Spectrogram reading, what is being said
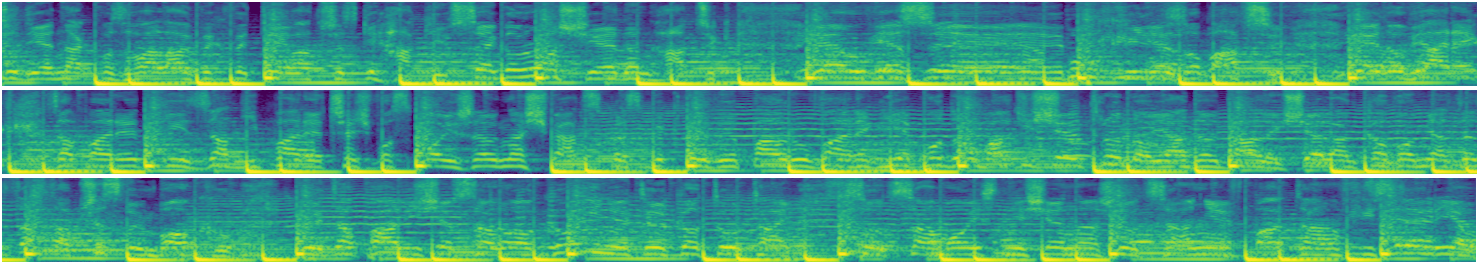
cud jednak pozwala wychwytywać wszystkie haki W szczególności jeden haczyk. Nie uwierzy, póki nie zobaczy. Niedowiarek za parę dni, za dni parę. Trzeźwo spojrzał na świat z perspektywy paru warek. Nie podoba ci się, trudno, jadę dalej. Sielankową jazdę został przy swym boku. Płyta pali się w samoku i nie tylko tutaj. Cud samoistnie się narzuca, nie wpadam w histerię.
